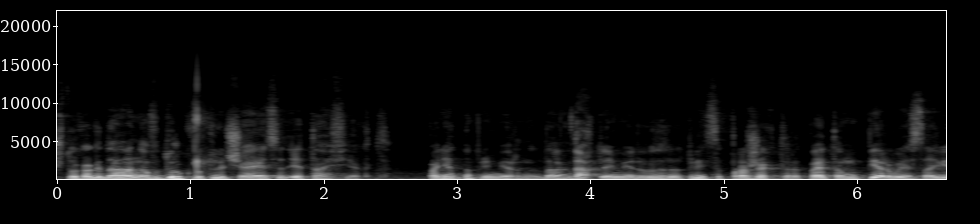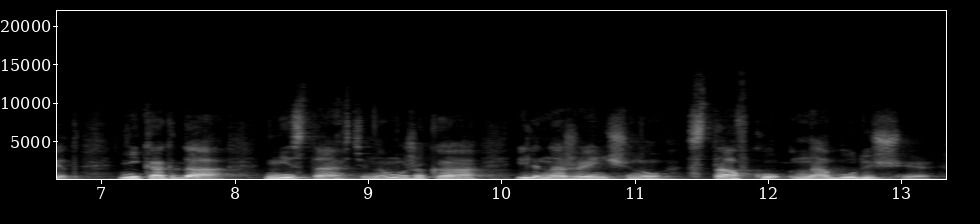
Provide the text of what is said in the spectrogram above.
что когда она вдруг выключается, это эффект. Понятно примерно, да? Да. Что имеет вот этот принцип прожектора. Поэтому первый совет. Никогда не ставьте на мужика или на женщину ставку на будущее –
